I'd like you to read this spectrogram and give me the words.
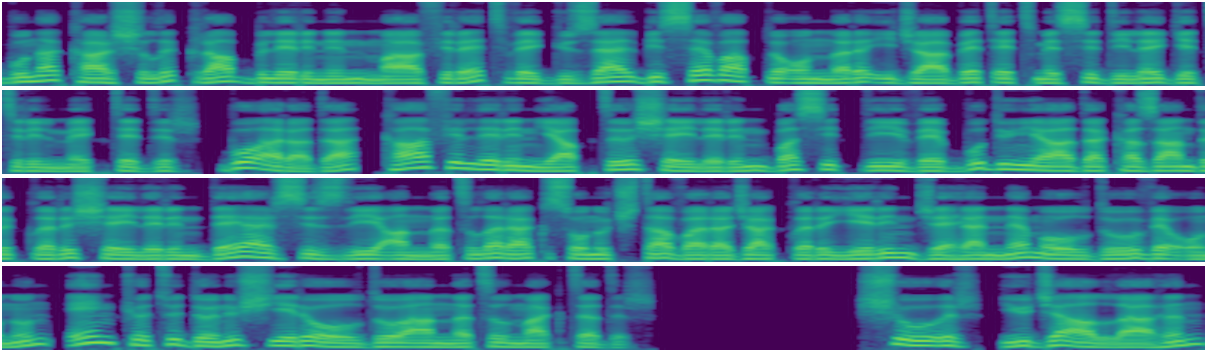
buna karşılık Rablerinin mağfiret ve güzel bir sevapla onlara icabet etmesi dile getirilmektedir. Bu arada, kafirlerin yaptığı şeylerin basitliği ve bu dünyada kazandıkları şeylerin değersizliği anlatılarak sonuçta varacakları yerin cehennem olduğu ve onun, en kötü dönüş yeri olduğu anlatılmaktadır. Şuur, Yüce Allah'ın,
